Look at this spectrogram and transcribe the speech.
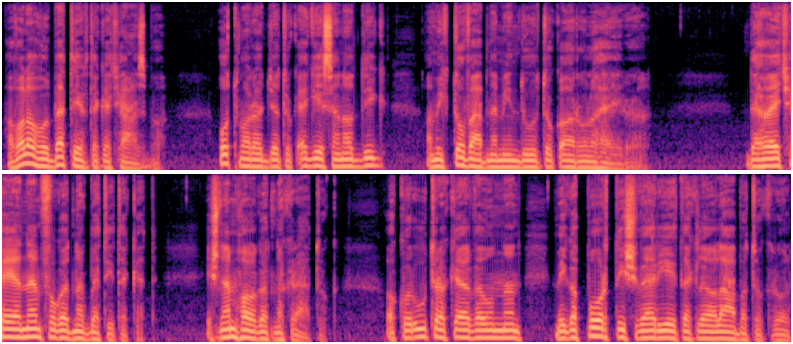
Ha valahol betértek egy házba, ott maradjatok egészen addig, amíg tovább nem indultok arról a helyről. De ha egy helyen nem fogadnak betiteket, és nem hallgatnak rátok, akkor útra kelve onnan még a port is verjétek le a lábatokról,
